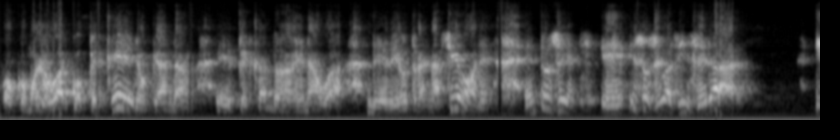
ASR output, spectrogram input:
o como los barcos pesqueros que andan eh, pescando en agua de otras naciones. Entonces, eh, eso se va a sincerar. Y,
